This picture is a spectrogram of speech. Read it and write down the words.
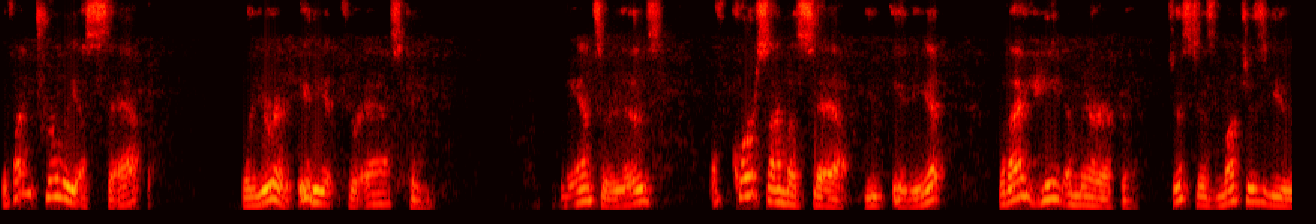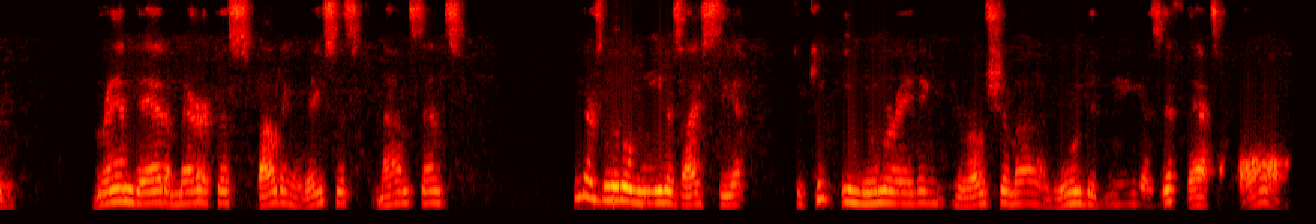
if I'm truly a sap well, you're an idiot for asking. The answer is, of course I'm a sap, you idiot, but I hate America just as much as you. Granddad America spouting racist nonsense. And there's little need, as I see it, to keep enumerating Hiroshima and Wounded Knee as if that's all.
